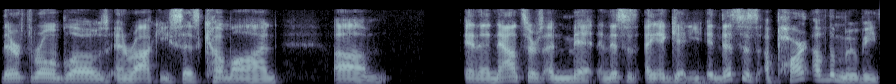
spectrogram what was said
they're throwing blows, and Rocky says, Come on. Um, and the announcers admit, and this is again, and this is a part of the movie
